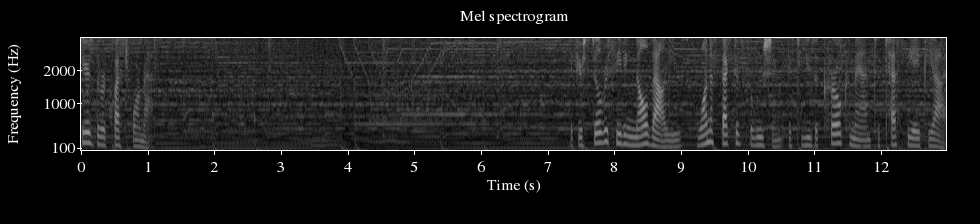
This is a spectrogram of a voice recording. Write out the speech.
Here's the request format. If you're still receiving null values, one effective solution is to use a curl command to test the API.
